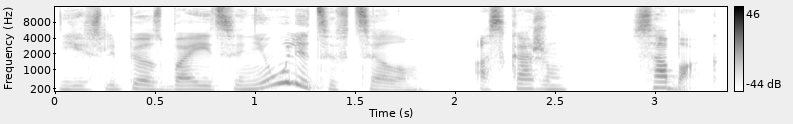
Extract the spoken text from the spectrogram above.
если пес боится не улицы в целом, а, скажем, собак.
